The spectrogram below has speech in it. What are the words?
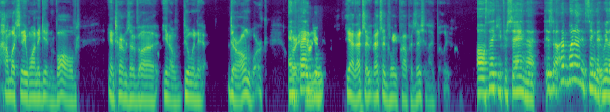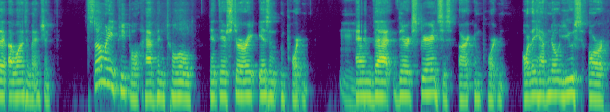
how much they want to get involved in terms of uh you know doing it their own work and, or, and yeah, that's a that's a great proposition, I believe. Oh, thank you for saying that. There's uh, one other thing that really I wanted to mention. So many people have been told that their story isn't important mm. and that their experiences aren't important or they have no use or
